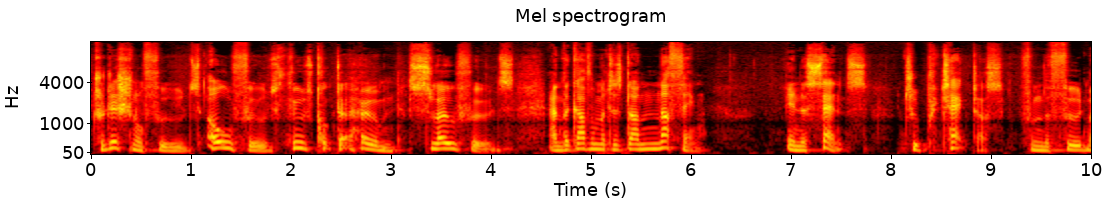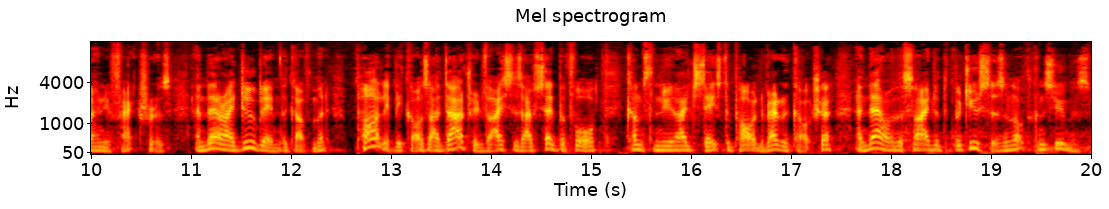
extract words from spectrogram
traditional foods, old foods, foods cooked at home, slow foods, and the government has done nothing, in a sense, to protect us from the food manufacturers. And there I do blame the government, partly because our dietary advice, as I've said before, comes from the United States Department of Agriculture, and they're on the side of the producers and not the consumers.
